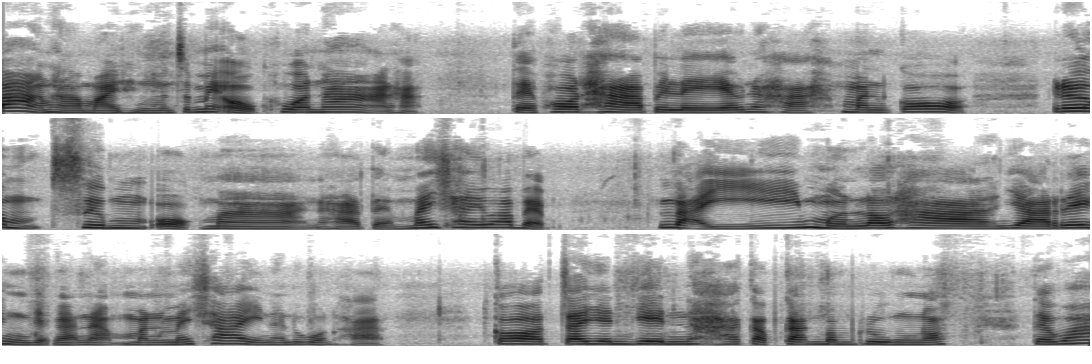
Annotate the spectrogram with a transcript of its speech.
บ้างนะคะ หมายถึงมันจะไม่ออกทั่วหน้านะคะ แต่พอทาไปแล้วนะคะ มันก็เริ่มซึมออกมานะคะ แต่ไม่ใช่ว่าแบบไหลเหมือนเราทายาเร่งอย่างนั้นอะมันไม่ใช่นะทุกคนค่ะ ก็ใจเย็นๆนะคะกับการบำรุงเนาะแต่ว่า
